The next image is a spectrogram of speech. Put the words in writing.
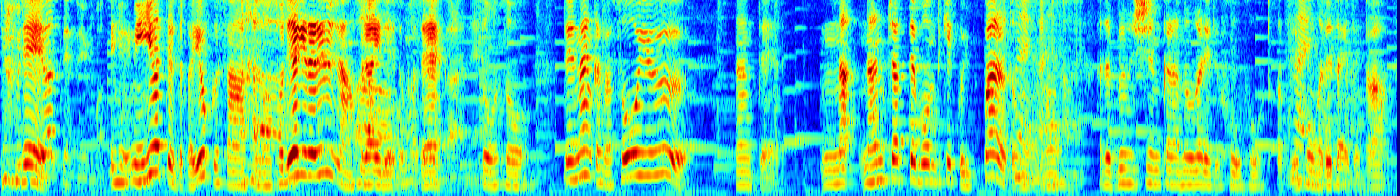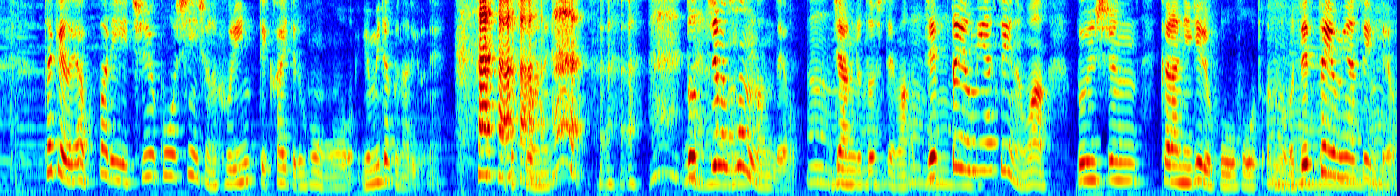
うん。でにぎわってんの今。えにぎわってるとかよくさ その取り上げられるじゃんフライデーとかで。ね。そうそう。でなんかさそういうなんてななんちゃって本って結構いっぱいあると思うの、はいはいはいあと文春から逃れる方法とかっていう本が出たりとか、だけどやっぱり中公新書の不倫って書いてる本を読みたくなるよね。私はね。どっちも本なんだよ。うん。ジャンルとしては、絶対読みやすいのは文春から逃げる方法とかの方が絶対読みやすいんだよ、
